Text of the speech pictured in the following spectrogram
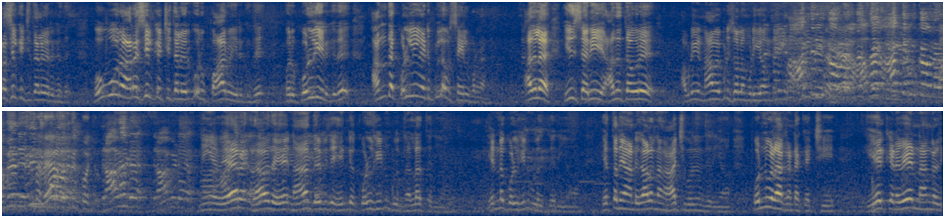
அரசியல் கட்சி தலைவர் இருக்குது. ஒவ்வொரு அரசியல் கட்சி தலைவருக்கும் ஒரு பார்வை இருக்குது ஒரு கொள்கை இருக்குது. அந்த கொள்கையின் அடிப்படையில் அவர் செயல்படுறாங்க. அதில் இது சரி அது தவறு அப்படின்னு நாம் எப்படி சொல்ல முடியும்? நீங்கள் வேற அதாவது நான் தான் தெரிவித்த எங்கள் கொள்கைன்னு உங்களுக்கு நல்லா தெரியும். என்ன கொள்கைன்னு உங்களுக்கு தெரியும். எத்தனை ஆண்டு காலம் நாங்கள் ஆட்சி புரிந்து தெரியும். பொன் விழா கண்ட கட்சி ஏற்கனவே நாங்கள்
